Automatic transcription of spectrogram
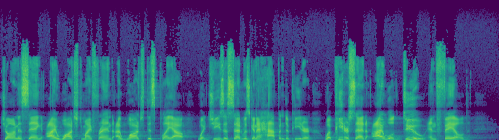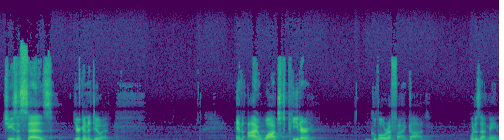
John is saying, I watched my friend, I watched this play out. What Jesus said was going to happen to Peter, what Peter said, I will do, and failed. Jesus says, You're going to do it. And I watched Peter glorify God. What does that mean?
